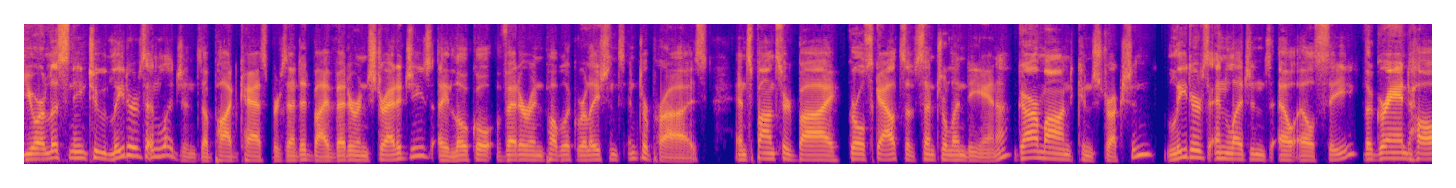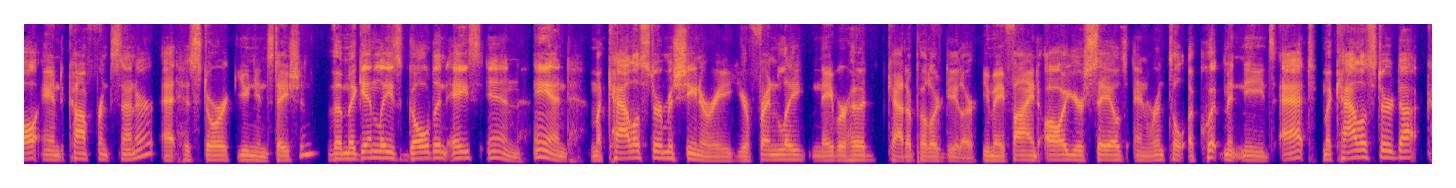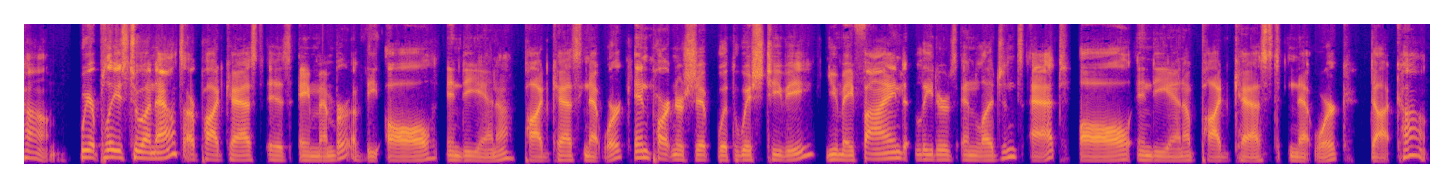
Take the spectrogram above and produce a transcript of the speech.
You are listening to Leaders and Legends, a podcast presented by Veteran Strategies, a local veteran public relations enterprise, and sponsored by Girl Scouts of Central Indiana, Garmong Construction, Leaders and Legends LLC, the Grand Hall and Conference Center at Historic Union Station, the McGinley's Golden Ace Inn, and MacAllister Machinery, your friendly neighborhood Caterpillar dealer. You may find all your sales and rental equipment needs at MacAllister.com. We are pleased to announce our podcast is a member of the All Indiana Podcast Network in partnership with Wish TV. You may find Leaders and Legends at allindianapodcastnetwork.com.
